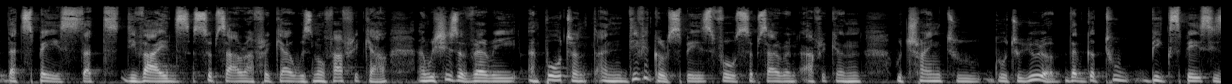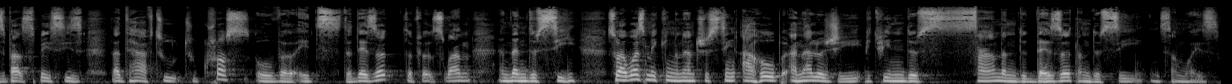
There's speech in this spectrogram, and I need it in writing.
that space that divides sub-Saharan Africa with North Africa, and which is a very important and difficult space for sub-Saharan African who are trying to go to Europe. They've got two big spaces, vast spaces that they have to, to cross over. It's the desert, the first one, and then the sea. So I was making an interesting, I hope, analogy between the sand and the desert and the sea in some ways.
